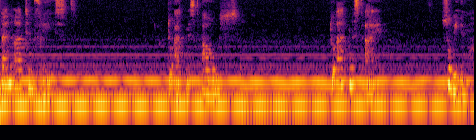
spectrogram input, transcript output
Dein Atem fließt. Du atmest aus. Du atmest ein. So wie immer.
